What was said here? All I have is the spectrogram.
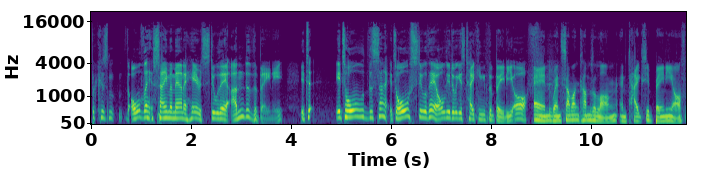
because all the same amount of hair is still there under the beanie. It's it's all the same. It's all still there. All you're doing is taking the beanie off. and when someone comes along and takes your beanie off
